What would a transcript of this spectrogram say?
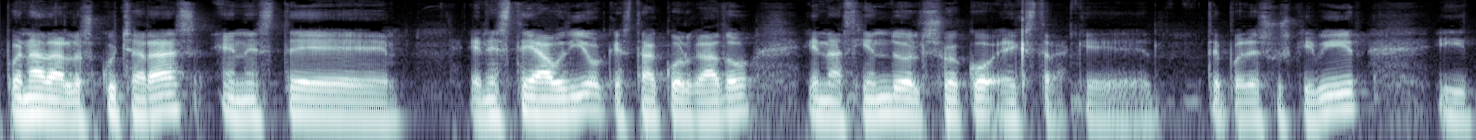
Pues nada, lo escucharás en este en este audio que está colgado en Haciendo el Sueco Extra, que te puedes suscribir y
